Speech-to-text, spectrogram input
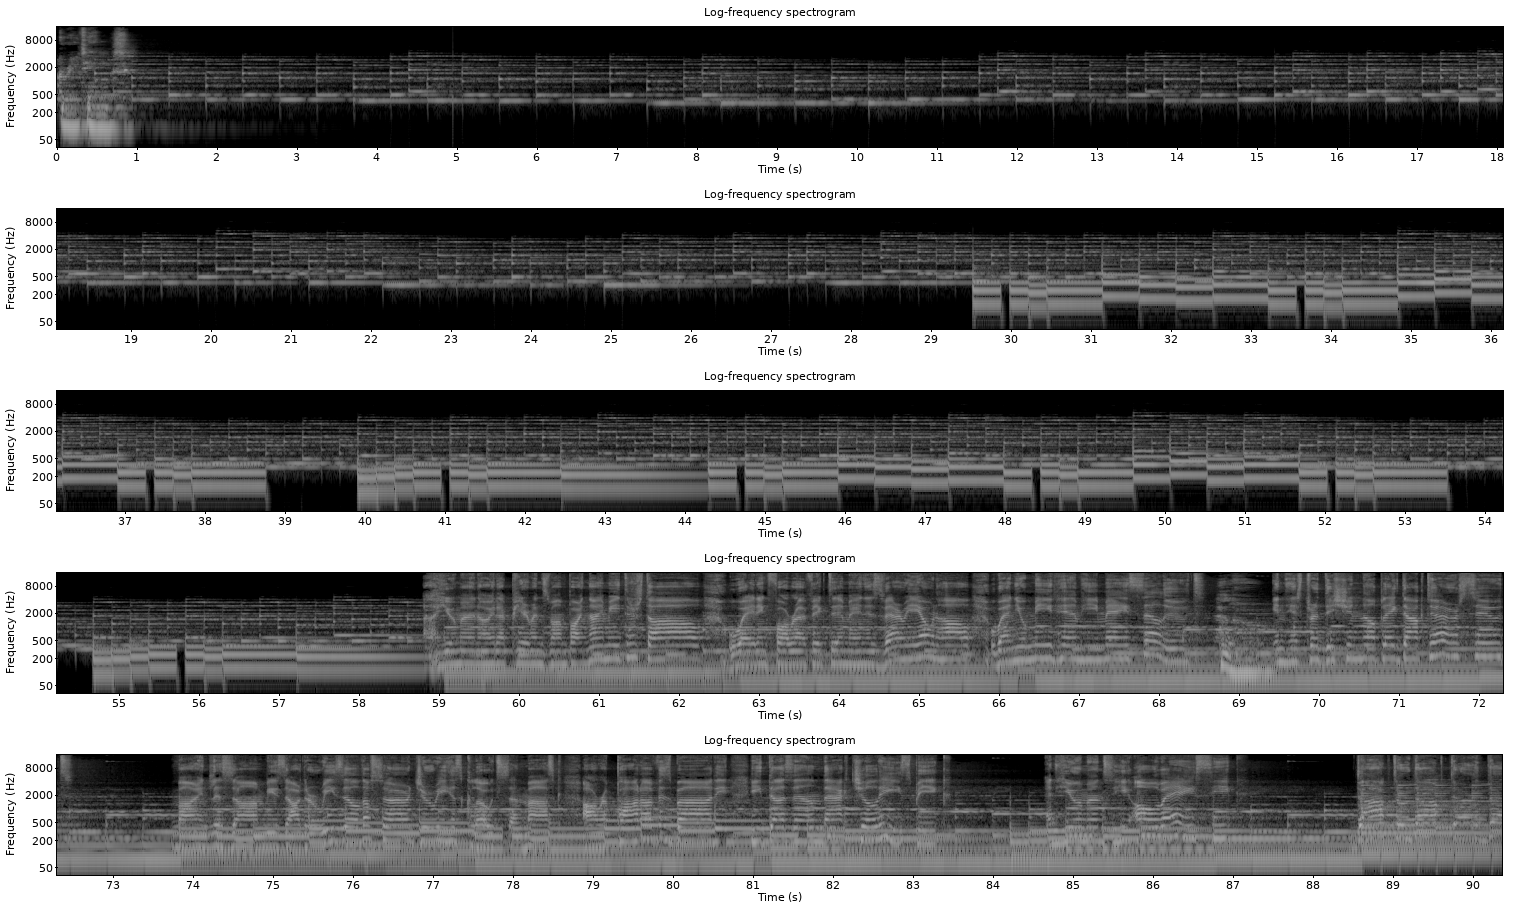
Greetings. A humanoid appearance 1.9 meters tall. Waiting for a victim in his very own hall. When you meet him he may salute. Hello. In his traditional plague doctor suit. Mindless zombies are the result of surgery. His clothes and mask are a part of his body. He doesn't actually speak. And humans he always seek Doctor, doctor, plague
